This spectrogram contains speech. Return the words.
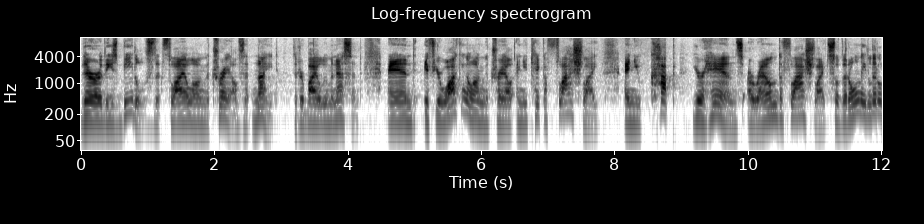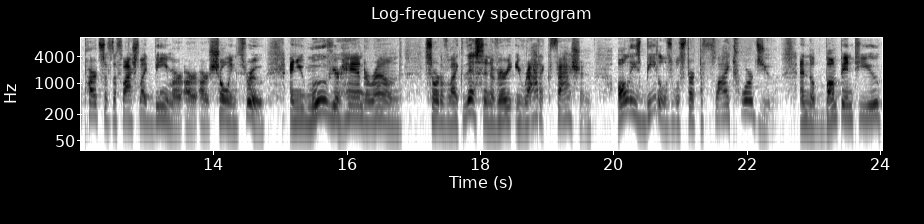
There are these beetles that fly along the trails at night that are bioluminescent. And if you're walking along the trail and you take a flashlight and you cup your hands around the flashlight so that only little parts of the flashlight beam are, are, are showing through, and you move your hand around sort of like this in a very erratic fashion, all these beetles will start to fly towards you and they'll bump into you,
